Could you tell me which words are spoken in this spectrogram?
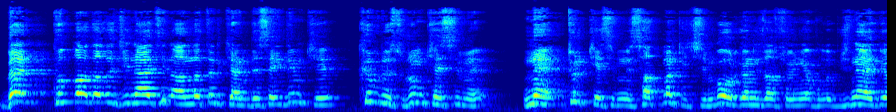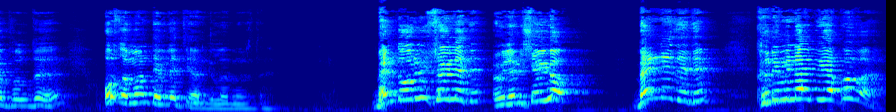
Ben Kutlu Adalı cinayetini anlatırken deseydim ki Kıbrıs Rum kesimi ne Türk kesimini satmak için bu organizasyon yapılıp cinayet yapıldı o zaman devlet yargılanırdı. Ben doğruyu söyledim. Öyle bir şey yok. Ben ne dedim? Kriminal bir yapı var.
